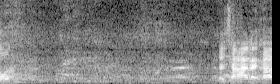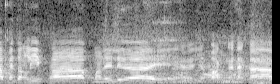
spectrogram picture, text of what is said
ตรงช้าๆนะครับ ไม่ต้องรีบครับ มาเรื่อยๆอย่าบังกันนะครับ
